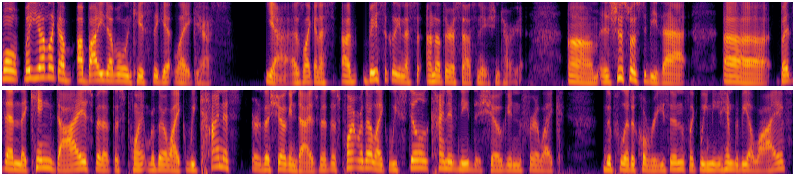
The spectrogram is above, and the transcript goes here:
Well, but you have like a, a body double in case they get like yes, yeah, as like an uh, basically an, another assassination target. Um, and it's just supposed to be that. Uh, but then the king dies, but at this point where they're like, we kind of, or the shogun dies, but at this point where they're like, we still kind of need the shogun for like the political reasons. Like we need him to be alive.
